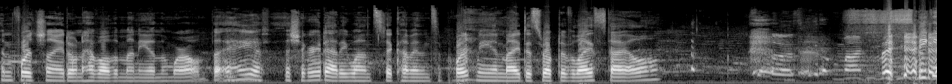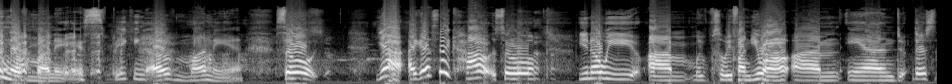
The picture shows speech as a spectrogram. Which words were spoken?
unfortunately, I don't have all the money in the world. But hey, if the sugar daddy wants to come in and support me in my disruptive lifestyle, speaking of money, speaking of money, so yeah, I guess like how so you know we um we, so we fund you all um and there's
